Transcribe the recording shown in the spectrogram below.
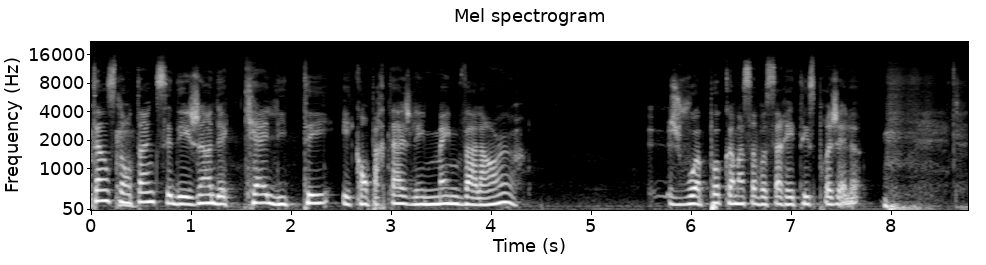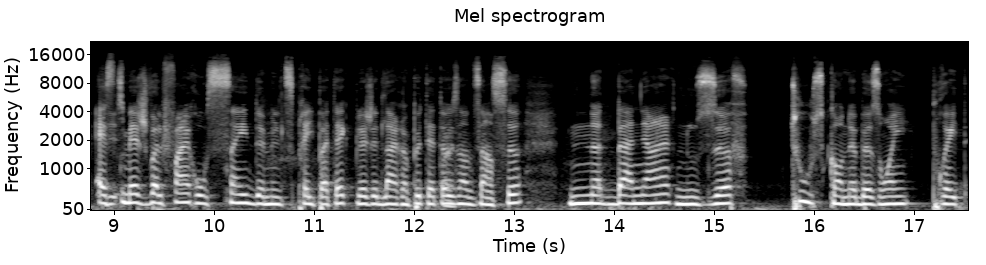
Tant ce longtemps que c'est des gens de qualité et qu'on partage les mêmes valeurs, je vois pas comment ça va s'arrêter, ce projet-là. Mais je vais le faire au sein de Multiprêt Hypothèque. Puis là, j'ai de l'air un peu têteuse en disant ça. Notre bannière nous offre tout ce qu'on a besoin pour être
